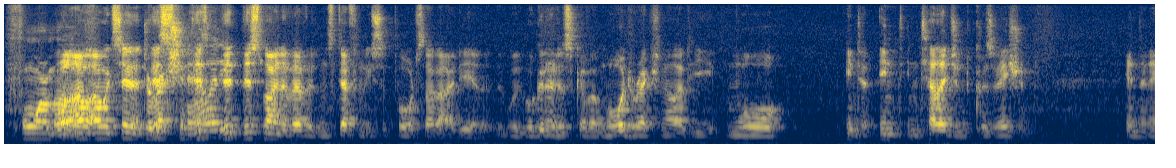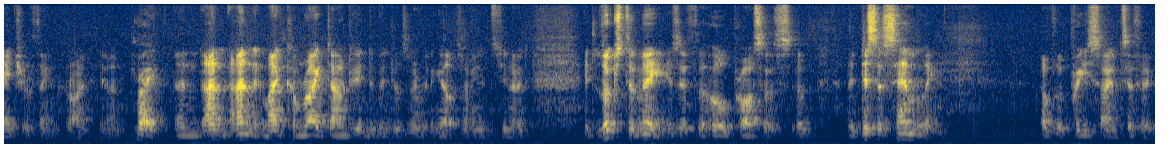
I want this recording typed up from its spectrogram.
form Well, of I, I would say that this, this, directionality? this line of evidence definitely supports that idea that we- we're going to discover more directionality, more inter, in, intelligent causation in the nature of things, right? You know, right. and, and, and it might come right down to individuals and everything else. I mean, it's, you know, it, it looks to me as if the whole process of the disassembling of the pre-scientific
